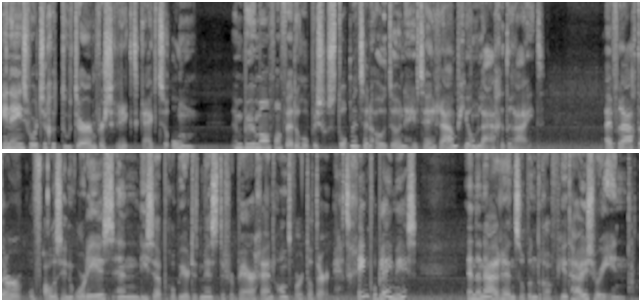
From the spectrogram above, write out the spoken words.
Ineens hoort ze getoeter en verschrikt kijkt ze om. Een buurman van verderop is gestopt met zijn auto en heeft zijn raampje omlaag gedraaid. Hij vraagt haar of alles in orde is en Lisa probeert het mes te verbergen en antwoordt dat er echt geen probleem is. En daarna rent ze op een drafje het huis weer in.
